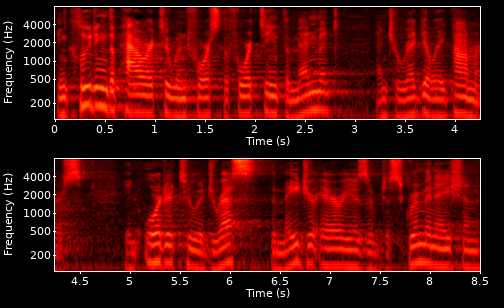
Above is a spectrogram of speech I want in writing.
including the power to enforce the 14th Amendment and to regulate commerce in order to address the major areas of discrimination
